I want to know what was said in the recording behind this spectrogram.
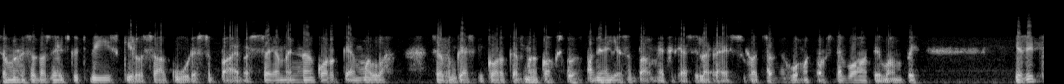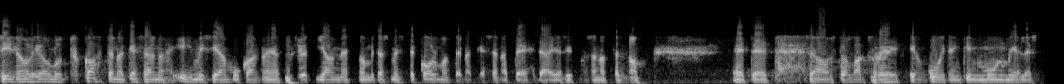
semmoinen 175 kilsaa kuudessa päivässä ja mennään korkeammalla. Siellä on keskikorkeus noin 2400 metriä sillä reissulla, että se on jo huomattavasti vaativampi. Ja sitten siinä oli ollut kahtena kesänä ihmisiä mukana ja kysyi, että Janne, että no mitäs me sitten kolmantena kesänä tehdään. Ja sitten mä sanoin, että no, että et, se Austalaks-reitti on kuitenkin mun mielestä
